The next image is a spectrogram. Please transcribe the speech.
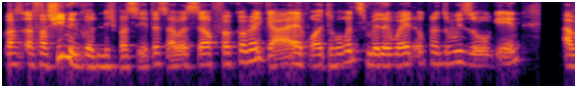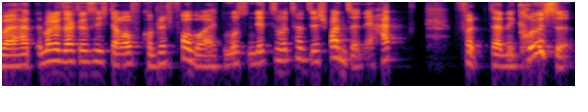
Was aus verschiedenen Gründen nicht passiert ist, aber es ist auch vollkommen egal. Er wollte hoch ins Middleweight irgendwann sowieso gehen. Aber er hat immer gesagt, dass er sich darauf komplett vorbereiten muss. Und jetzt wird es halt sehr spannend sein. Er hat von seiner Größe,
